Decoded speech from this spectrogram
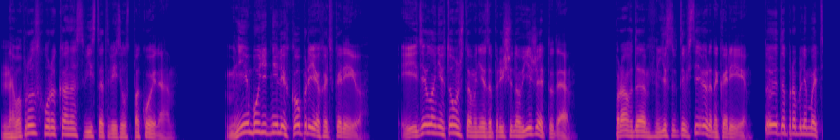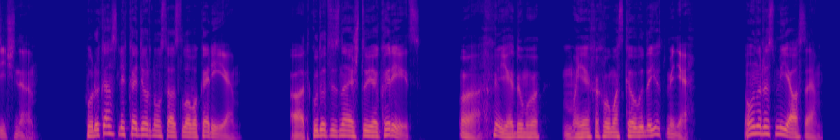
На вопрос Хуракана Свист ответил спокойно. «Мне будет нелегко приехать в Корею. И дело не в том, что мне запрещено въезжать туда. Правда, если ты в Северной Корее, то это проблематично». Хуракан слегка дернулся от слова «Корея». «Откуда ты знаешь, что я кореец?» «А, я думаю, моя хохвомаска выдает меня». Он рассмеялся.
